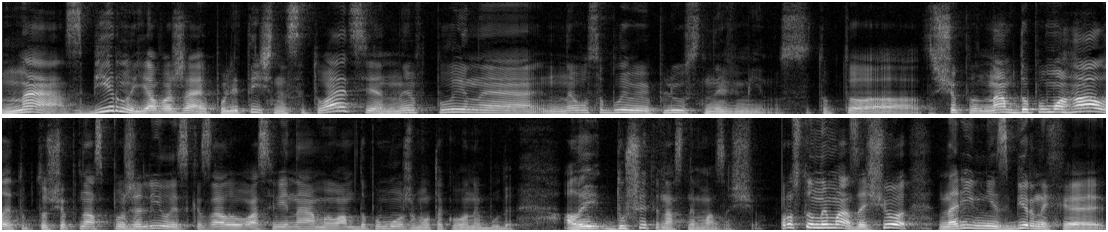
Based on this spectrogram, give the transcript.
на збірну, я вважаю, політична ситуація не вплине не в особливий плюс, не в мінус. Тобто, щоб нам допомагали, тобто, щоб нас пожаліли і сказали, у вас війна, ми вам допоможемо, такого не буде. Але душити нас нема за що. Просто нема за що на рівні збірних е,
